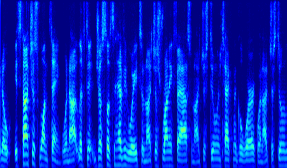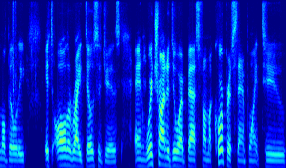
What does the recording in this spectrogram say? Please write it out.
you know, it's not just one thing. We're not lifting just lifting heavy weights. We're not just running fast. We're not just doing technical work. We're not just doing mobility. It's all the right dosages, and we're trying to do our best from a corporate standpoint to,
